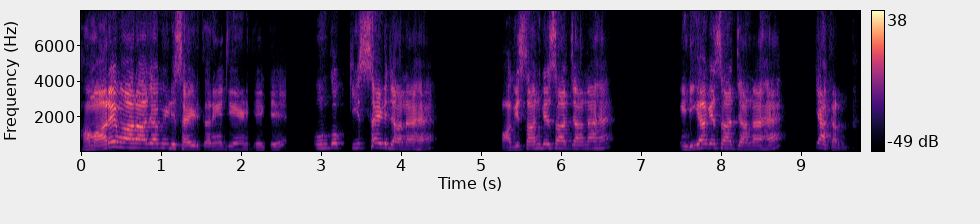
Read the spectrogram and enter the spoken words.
हमारे महाराजा भी डिसाइड करें जे एंड के के, उनको किस साइड जाना है? पाकिस्तान के साथ जाना है? इंडिया के साथ जाना है? क्या करना है?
